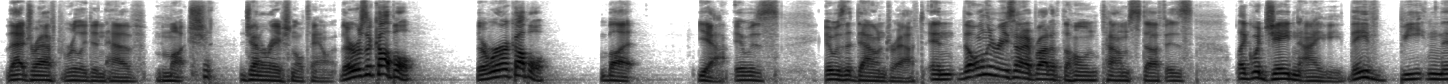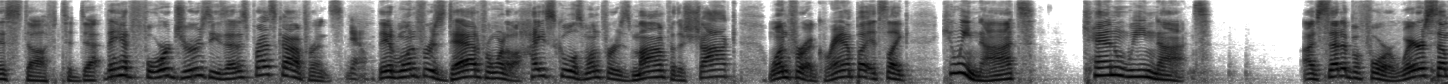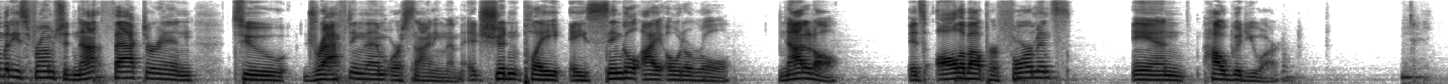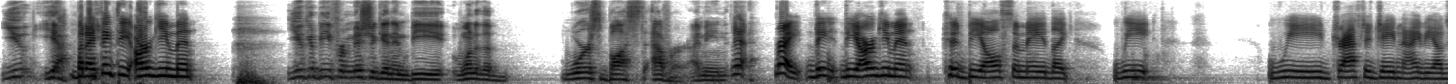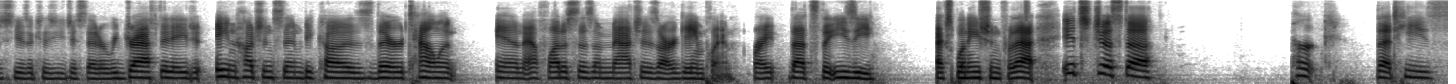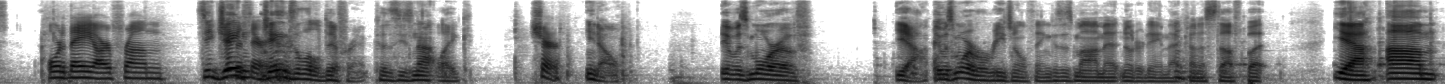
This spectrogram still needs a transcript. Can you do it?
That draft really didn't have much generational talent. There was a couple. There were a couple. But yeah, it was it was a down draft. And the only reason I brought up the hometown stuff is like with Jaden Ivey, they've beaten this stuff to death. They had four jerseys at his press conference. Yeah. They had one for his dad for one of the high schools, one for his mom for the shock, one for a grandpa. It's like, can we not? Can we not? I've said it before. Where somebody's from should not factor in to drafting them or signing them. It shouldn't play a single iota role. Not at all. It's all about performance and how good you are. You yeah, But I think the argument you could be from Michigan and be one of the worst busts ever. I mean, Yeah, right. the The argument could be also made like we we drafted Jaden Ivey. I'll just use it because you just said, or we drafted Aidan Hutchinson because their talent and athleticism matches our game plan. Right. That's the easy explanation for that. It's just a perk that he's or they are from. see, Jaden. Jaden's a little different because he's not like Sure. you know, it was more of, yeah, it was more of a regional thing because his mom at Notre Dame, that kind of stuff. But yeah, um,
